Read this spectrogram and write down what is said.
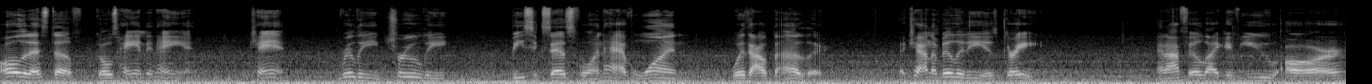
all of that stuff goes hand in hand. Can't really truly be successful and have one without the other. Accountability is great. And I feel like if you are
